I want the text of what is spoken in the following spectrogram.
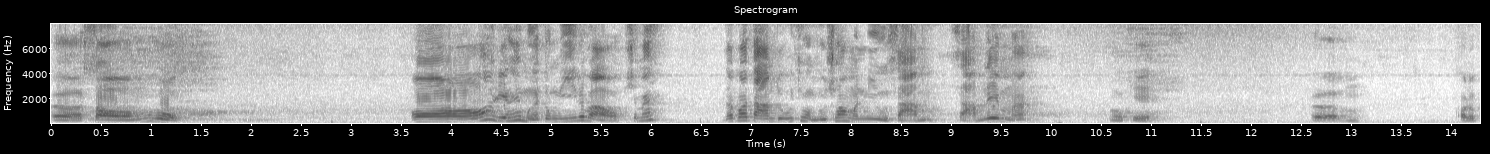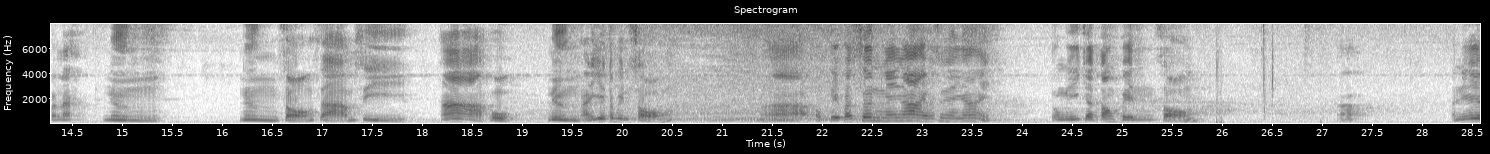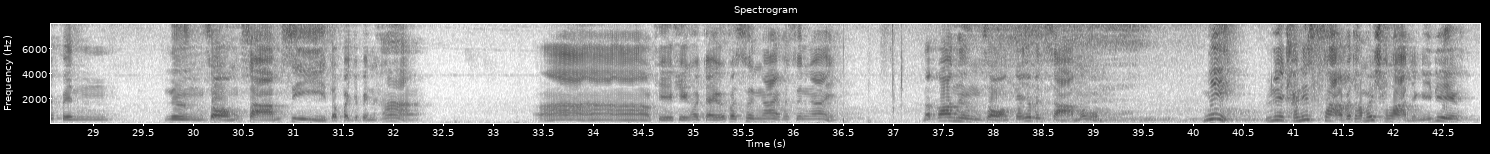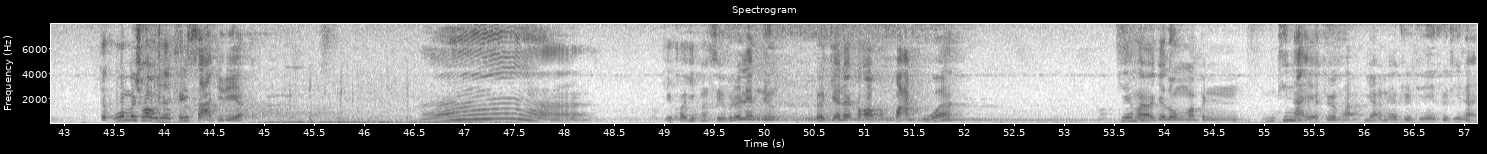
เอ่อสองหกอ๋อเรียงให้เหมือนตรงนี้หรือเปล่าใช่ไหม แล้วก็ตามดูที่ผมดูช่องมันมีอยู่สามสามเล่มฮะโอเค เอ่อขอรูปแป๊บนะหนึ่งหนึ่งสองสามสี่ห้าหกหนึ่งอันนี้จะต้องเป็นสองอ่าโอเคพัซเซิลง่ายๆพัซเซิลง่ายๆ ตรงนี้จะต้องเป็นสองอ่าอันนี้จะเป็นหนึ่งสองสามสี่ต่อไปจะเป็นห้าอ่าอ่าอ่าโอเคโอเคเข้าใจเออพัซเซิลง่ายพัซเซิลง่าย แล้วก็หนึ่งสองก็จะเป็นสามครับผม นี่เรียนคณิตศาสตร์มาทำให้ฉลาดอย่างนี้เอง แต่กูว่าไม่ชอบวิชาคณิตศาสตร์อยู่ดีอะโอเคขอหยิบหนังสือไปด้วยเล่มหนึงเผื่อเจออะไรก็เอามาฟาดหัวโอเคหมายเราจะลงมาเป็นที่ไหนอะคือคำถามอย่างนี้คือที่นี่คือที่ไหน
